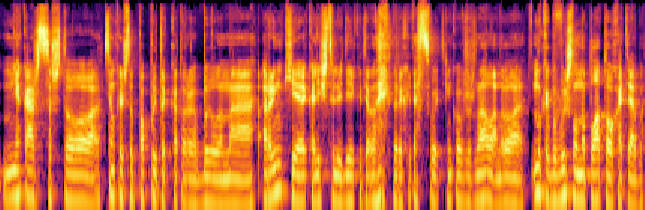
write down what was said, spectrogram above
мне кажется, что тем количеством попыток, которое было на рынке, количество людей, которые хотят свой Тинькофф журнал, оно, ну, как бы вышло на плато хотя бы.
